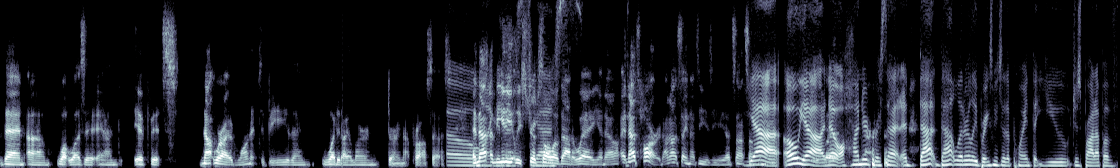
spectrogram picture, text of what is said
then um, what was it? And if it's not where I would want it to be, then what did I learn during that process? Oh, and that immediately goodness. strips yes. all of that away, you know. And that's hard. I'm not saying that's easy. That's not something. Yeah. Oh yeah. Do, no, a hundred percent. And that that literally brings me to the point that you just brought up of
